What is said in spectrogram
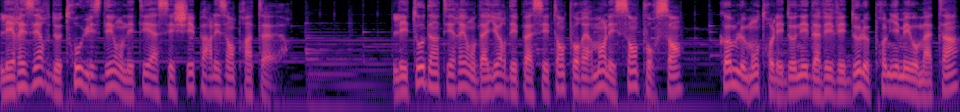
Les réserves de TrueUSD ont été asséchées par les emprunteurs. Les taux d'intérêt ont d'ailleurs dépassé temporairement les 100%, comme le montrent les données d'AVV2 le 1er mai au matin,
